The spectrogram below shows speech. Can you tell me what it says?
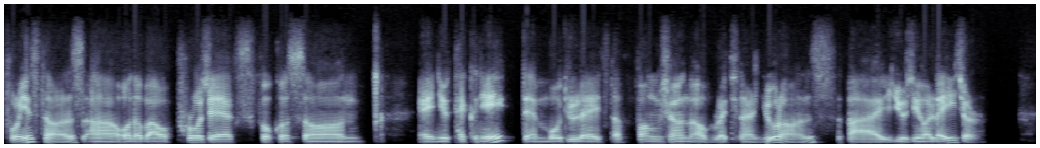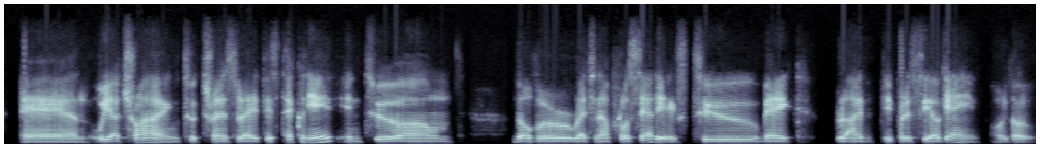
For instance, uh, one of our projects focus on a new technique that modulates the function of retinal neurons by using a laser. And we are trying to translate this technique into um, novel retinal prosthetics to make blind people see again, although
